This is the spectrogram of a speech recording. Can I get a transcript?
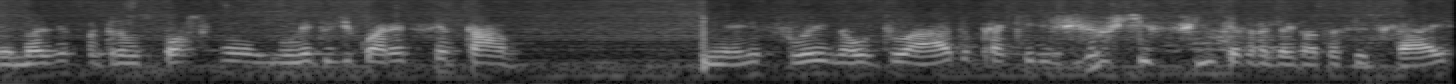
eh, nós encontramos postos com um aumento de 40 centavos. E aí foi autuado para que ele justifique, através das notas fiscais,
